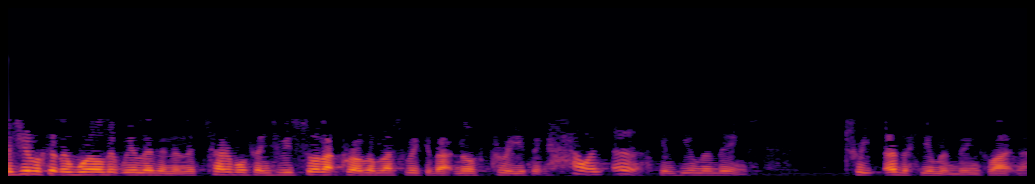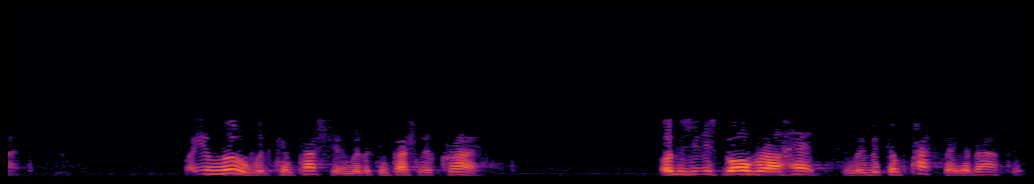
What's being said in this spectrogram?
As you look at the world that we live in and the terrible things, if you saw that program last week about North Korea, you think, how on earth can human beings treat other human beings like that? But you move with compassion, with the compassion of Christ. Or does it just go over our heads and we become passe about it?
